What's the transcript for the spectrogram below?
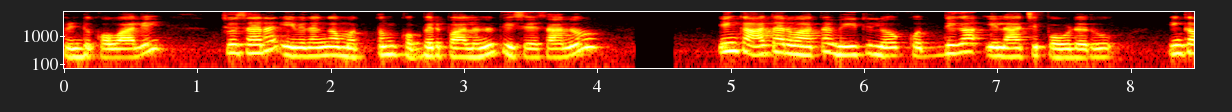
పిండుకోవాలి. చూసారా? ఈ విధంగా మొత్తం కొబ్బరి పాలను తీసేసాను ఇంకా ఆ తర్వాత వీటిలో కొద్దిగా ఇలాచి పౌడరు ఇంకా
